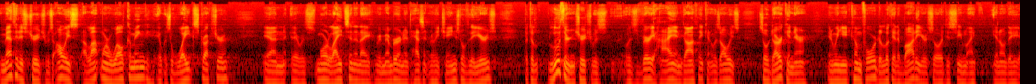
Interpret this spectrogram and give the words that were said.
Methodist church was always a lot more welcoming. It was a white structure, and there was more lights in it, I remember, and it hasn't really changed over the years. But the Lutheran church was, was very high and Gothic, and it was always so dark in there. And when you'd come forward to look at a body or so, it just seemed like, you know, they,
